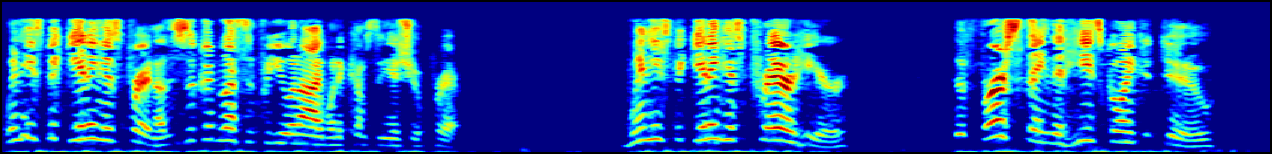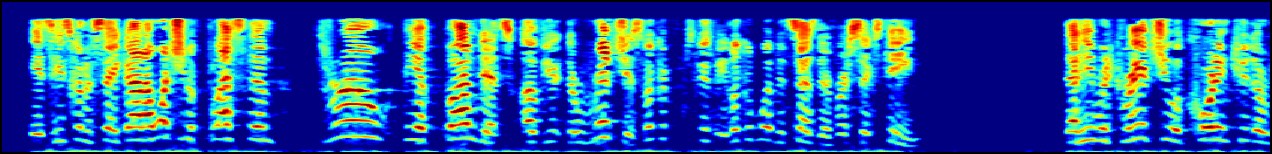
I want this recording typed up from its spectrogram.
When he's beginning his prayer, now this is a good lesson for you and I when it comes to the issue of prayer. When he's beginning his prayer here, the first thing that he's going to do is he's going to say, God, I want you to bless them through the abundance of your, the riches. Look at, excuse me, look at what it says there, verse 16. That he would grant you according to the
